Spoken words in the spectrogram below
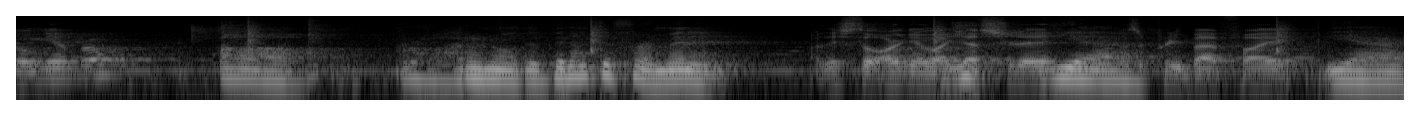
film yet, bro? Oh, bro, I don't know. They've been out there for a minute. Are they still arguing about yesterday? Yeah. It was a pretty bad fight. Yeah.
